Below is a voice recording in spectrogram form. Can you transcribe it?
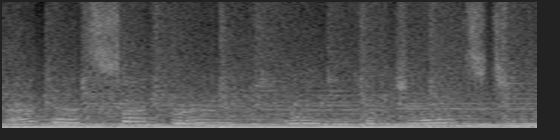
I got sunburned waiting for the jets to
